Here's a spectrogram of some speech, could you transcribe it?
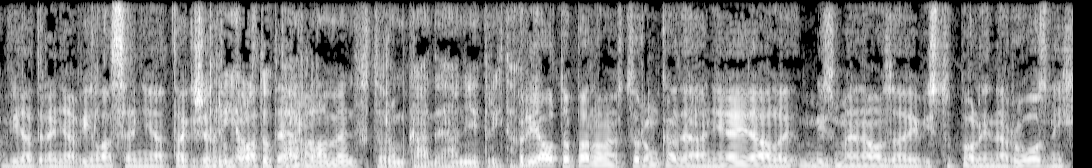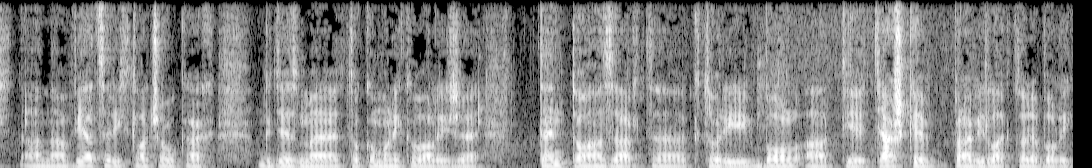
vyjadrenia, vyhlásenia, takže Prijal to, to téma... parlament, v ktorom KDH nie je prítomný. Prijal to parlament, v ktorom KDH nie je, ale my sme naozaj vystupovali na rôznych a na viacerých tlačovkách, kde sme to komunikovali, že tento hazard, e, ktorý bol a tie ťažké pravidla, ktoré boli,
